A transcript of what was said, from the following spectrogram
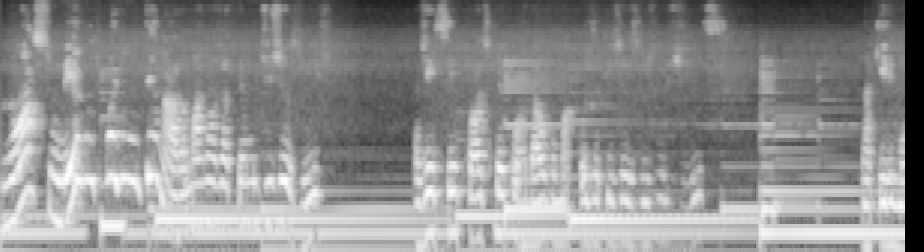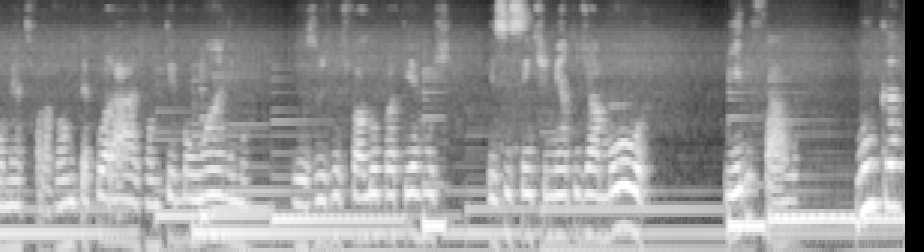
Nosso mesmo pode não ter nada, mas nós já temos de Jesus. A gente sempre pode recordar alguma coisa que Jesus nos disse. Naquele momento, falar, vamos ter coragem, vamos ter bom ânimo. Jesus nos falou para termos esse sentimento de amor. E ele fala: nunca,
